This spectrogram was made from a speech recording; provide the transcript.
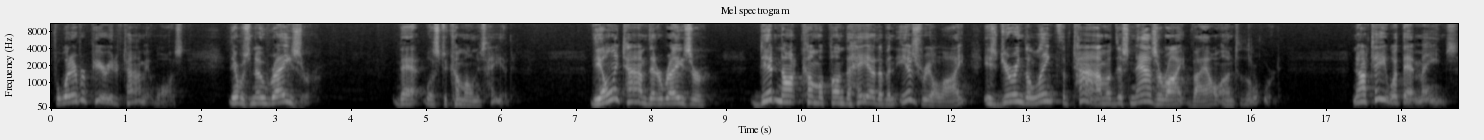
for whatever period of time it was. There was no razor that was to come on his head. The only time that a razor did not come upon the head of an Israelite is during the length of time of this Nazarite vow unto the Lord. Now, I'll tell you what that means.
